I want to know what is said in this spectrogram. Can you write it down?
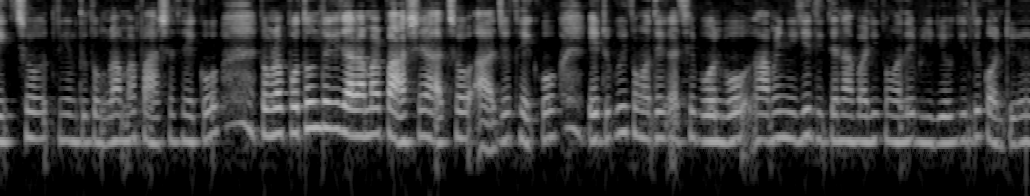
দেখছ, কিন্তু তোমরা আমার পাশে থেকো। তোমরা প্রথম থেকে যারা আমার পাশে আছো, আজও থেকো। এটুকুই তোমাদের কাছে বলব। আমি নিজে দিতে না পারি তোমাদের ভিডিও কিন্তু কন্টিনিউ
